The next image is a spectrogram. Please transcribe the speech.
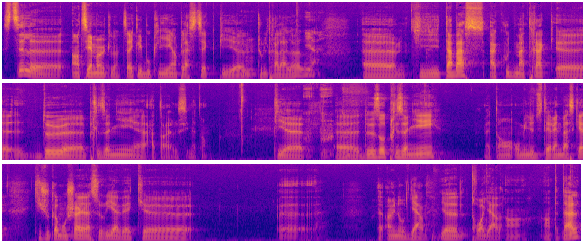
style euh, anti-émeute, avec les boucliers en plastique, puis euh, Mhm. tout le tralala. Là Yeah. Euh, qui tabasse à coups de matraque euh, deux euh, prisonniers à terre ici, mettons. Puis deux autres prisonniers, mettons, au milieu du terrain de basket, qui jouent comme au chat et à la souris avec un autre garde. Il y a trois gardes en, total,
